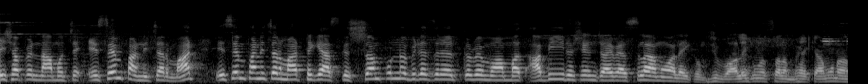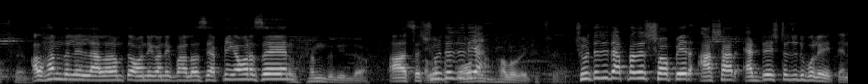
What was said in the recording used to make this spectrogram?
এই শপের নাম হচ্ছে S M furniture mart S M furniture mart থেকে আজকে সম্পূর্ণ ভিডিওতে হেল্প করবে মোহাম্মদ আবির হোসেন জয় ভাই আসসালামু আলাইকুম। জি ওয়ালাইকুম আসসালাম ভাই কেমন আছেন? আলহামদুলিল্লাহ আল্লাহর রহমতে অনেক অনেক ভালো আছি। আপনি কেমন আছেন? আলহামদুলিল্লাহ। আচ্ছা শুরুতে যদি ভালো রেখেছে। শুরুতে যদি আপনাদের শপের আসার অ্যাড্রেসটা যদি বলে দিতেন।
